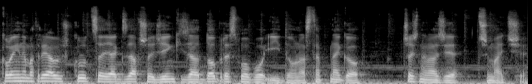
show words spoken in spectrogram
Kolejne materiały już wkrótce, jak zawsze dzięki za dobre słowo i do następnego. Cześć na razie, trzymajcie się.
